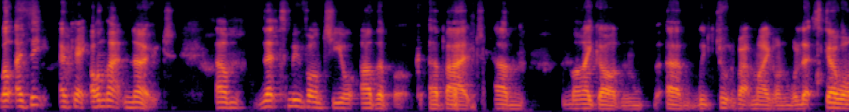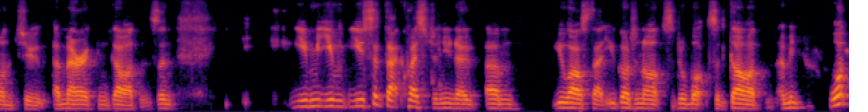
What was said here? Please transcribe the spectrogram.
Well, I think okay. On that note, um, let's move on to your other book about um, my garden. Um, we talked about my garden. Well, let's go on to American gardens. And you you you said that question. You know, um, you asked that. You got an answer to what's a garden. I mean, what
